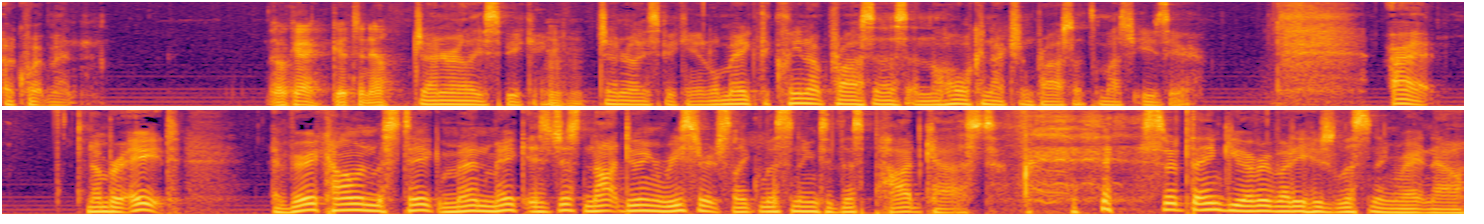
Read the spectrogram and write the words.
equipment Okay. Good to know. generally speaking. Mm-hmm. Generally speaking, it'll make the cleanup process and the whole connection process much easier. All right. Number eight, a very common mistake men make is just not doing research like listening to this podcast. so thank you everybody who's listening right now.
